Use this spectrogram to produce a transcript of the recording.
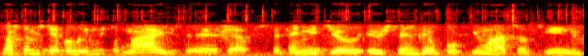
Nós temos que evoluir muito mais, é, Jefferson. Você permitiu eu estender um pouquinho o raciocínio.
